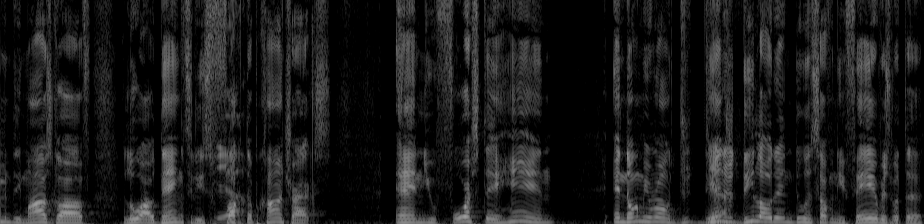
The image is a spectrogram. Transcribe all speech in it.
Timofey Mozgov, Luol Deng to these Yeah. fucked up contracts, and you forced their hand. And don't get me wrong, D- Yeah. D'Lo didn't do himself any favors with the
